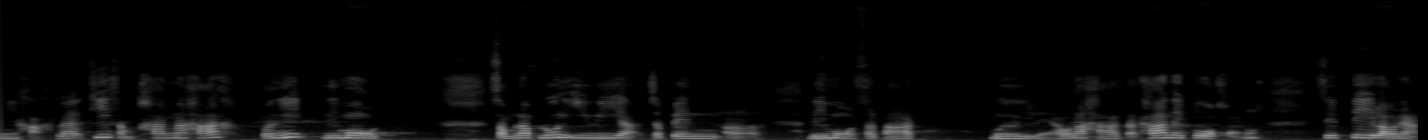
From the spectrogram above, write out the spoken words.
นี่ค่ะ และที่สำคัญนะคะ ตัวนี้รีโมทสำหรับรุ่น EV อะจะเป็นรีโมทสตาร์ทมืออยู่แล้วนะคะ แต่ถ้าในตัวของ City เราเนี่ย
